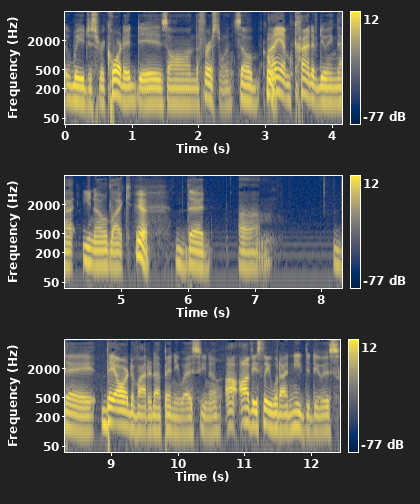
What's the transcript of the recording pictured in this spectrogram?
we just recorded is on the first one. So Cool. I am kind of doing that, you know, like yeah that um they they are divided up anyways you know obviously what i need to do is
